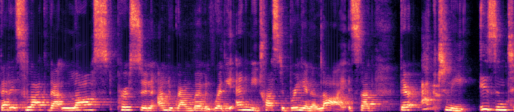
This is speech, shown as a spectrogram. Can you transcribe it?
that it's like that last person underground moment where the enemy tries to bring in a lie. It's like there actually isn't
